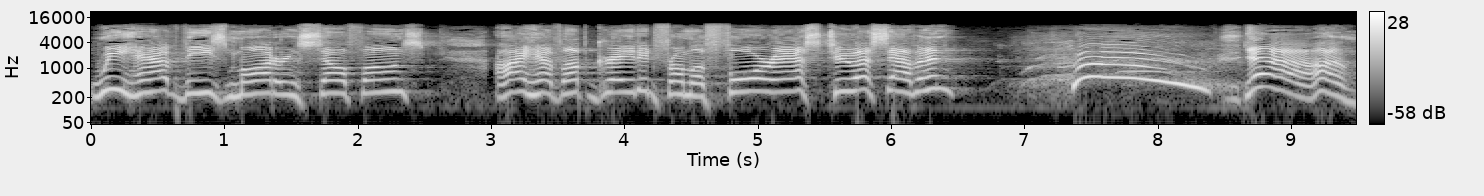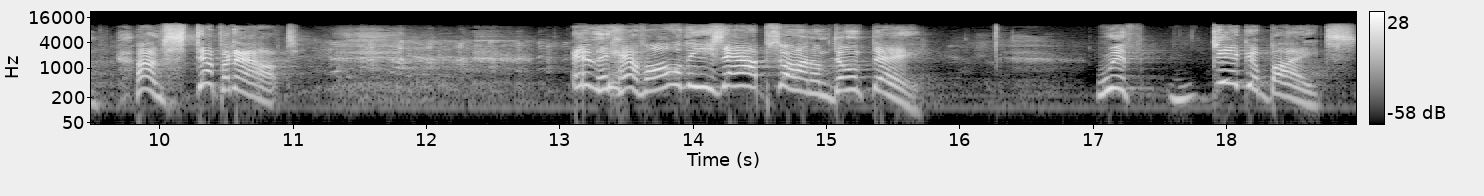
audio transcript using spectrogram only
we have these modern cell phones. I have upgraded from a 4S to a 7. Yeah, I'm, I'm stepping out. and they have all these apps on them, don't they? With gigabytes,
